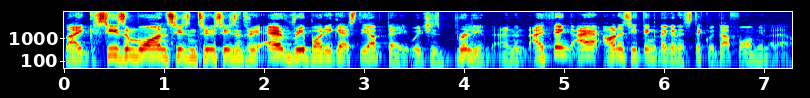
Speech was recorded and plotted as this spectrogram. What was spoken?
like season one, season two, season three, everybody gets the update, which is brilliant. And I think, I honestly think they're going to stick with that formula now.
